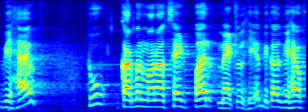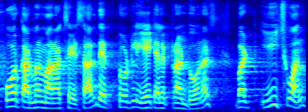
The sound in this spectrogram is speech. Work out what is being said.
we have 2 carbon monoxide per metal here because we have 4 carbon monoxides are there totally 8 electron donors, but each one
